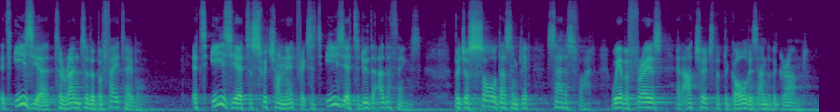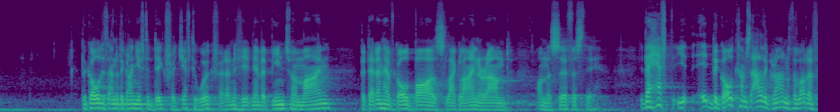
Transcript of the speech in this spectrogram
It's easier to run to the buffet table. It's easier to switch on Netflix. It's easier to do the other things. But your soul doesn't get satisfied. We have a phrase at our church that the gold is under the ground. The gold is under the ground. You have to dig for it. You have to work for it. I don't know if you've never been to a mine, but they don't have gold bars like lying around on the surface there. They have to, it, the gold comes out of the ground with a lot of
